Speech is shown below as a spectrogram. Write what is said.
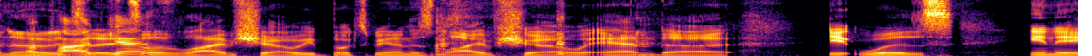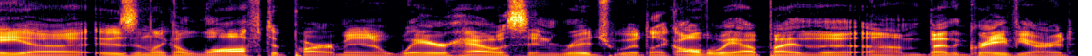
No, a it's, a, it's a live show. He booked me on his live show, and uh, it was in a uh, it was in like a loft apartment in a warehouse in Ridgewood, like all the way out by the um, by the graveyard.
